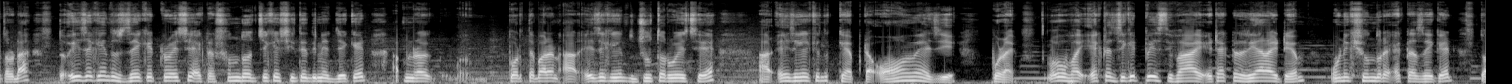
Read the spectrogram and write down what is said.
এতটা? তো এই জায়গায় কিন্তু জ্যাকেট রয়েছে, একটা সুন্দর জ্যাকেট, শীতের দিনের জ্যাকেট, আপনারা, পরতে পারেন। আর এই জায়গায় কিন্তু জুতো রয়েছে, আর এই জায়গায় কিন্তু ক্যাপটা অমেজি পুরাই ও ভাই, একটা জ্যাকেট পেয়েছি ভাই, এটা একটা রেয়ার আইটেম অনেক সুন্দর একটা জ্যাকেট তো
